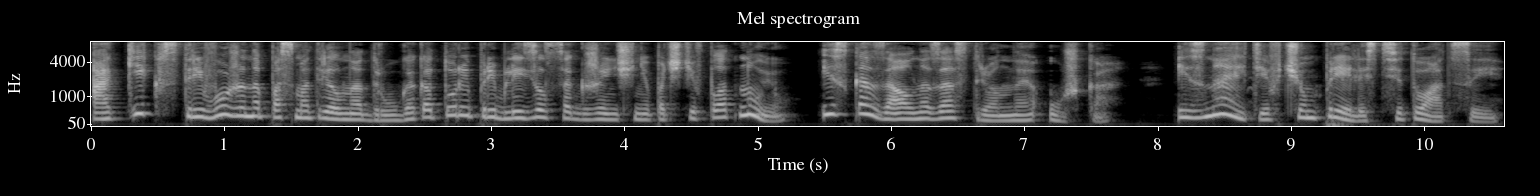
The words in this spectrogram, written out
а Кик встревоженно посмотрел на друга, который приблизился к женщине почти вплотную и сказал на заостренное ушко. «И знаете, в чем прелесть ситуации?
